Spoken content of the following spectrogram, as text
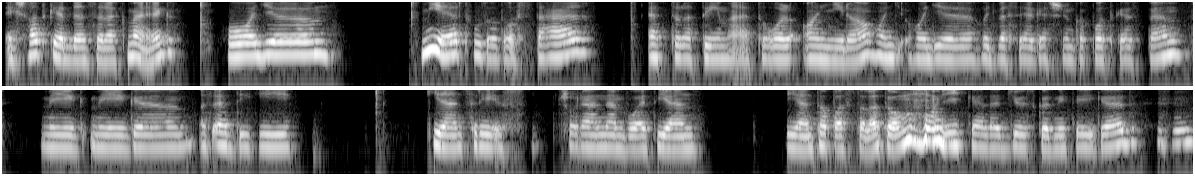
és hadd kérdezzelek meg, hogy uh, miért húzódoztál ettől a témától annyira, hogy, hogy, hogy beszélgessünk a podcastben, még, még az eddigi kilenc rész során nem volt ilyen, ilyen tapasztalatom, hogy így kellett győzködni téged, uh-huh.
